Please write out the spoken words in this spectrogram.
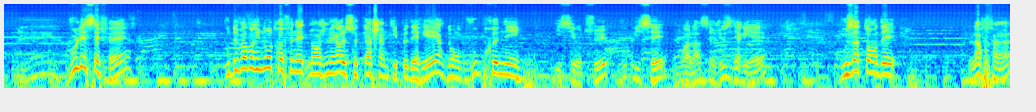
vous laissez faire Vous devez avoir une autre fenêtre, mais en général, elle se cache un petit peu derrière. Donc, vous prenez ici au-dessus, vous glissez, voilà, c'est juste derrière. Vous attendez la fin.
